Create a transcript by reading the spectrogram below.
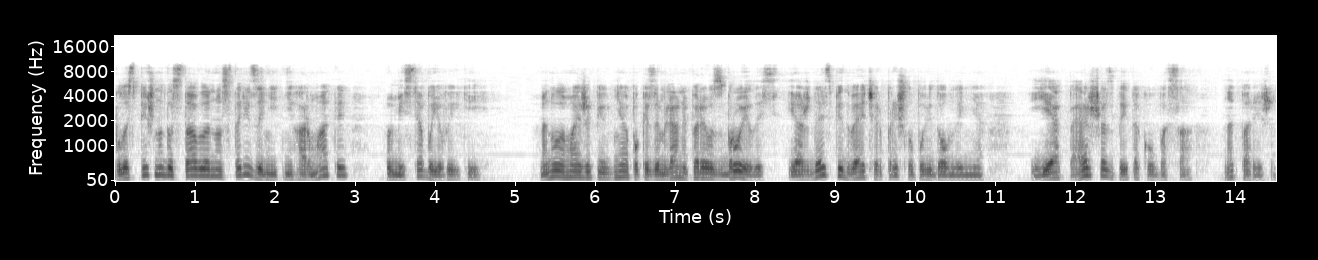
було спішно доставлено старі зенітні гармати в місця бойових дій. Минуло майже півдня, поки земляни переозброїлись, і аж десь під вечір прийшло повідомлення є перша збита ковбаса над Парижем.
